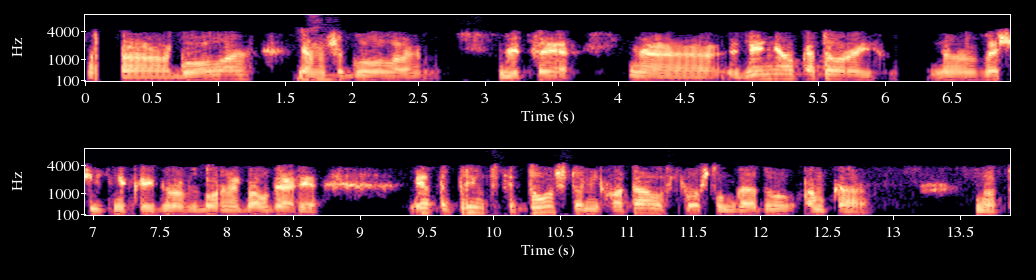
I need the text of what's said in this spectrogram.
э, Гола, Януша Гола, в лице э, Зенил, который э, защитник и игрок сборной Болгарии. Это, в принципе, то, что не хватало в прошлом году Амкара. Вот.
